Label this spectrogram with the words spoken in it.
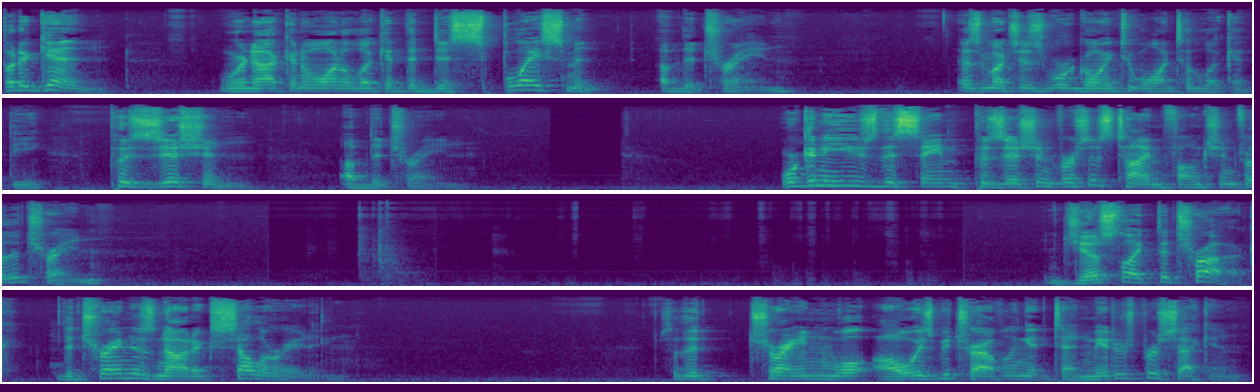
But again, we're not going to want to look at the displacement of the train as much as we're going to want to look at the position of the train. We're going to use the same position versus time function for the train. Just like the truck, the train is not accelerating. So the train will always be traveling at 10 meters per second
